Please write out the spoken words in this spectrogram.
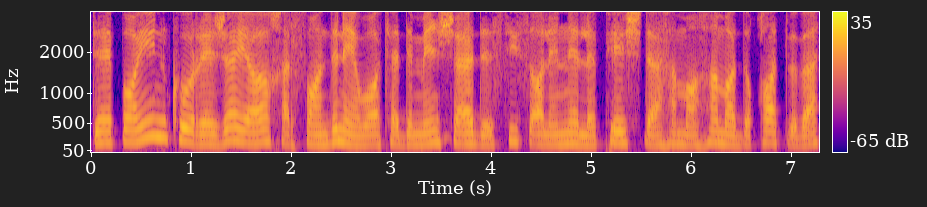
ده پایین کو رژه یا خرفاندن وات دمنشه ده سی سالینه لپیش ده هما هما دقات ببه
